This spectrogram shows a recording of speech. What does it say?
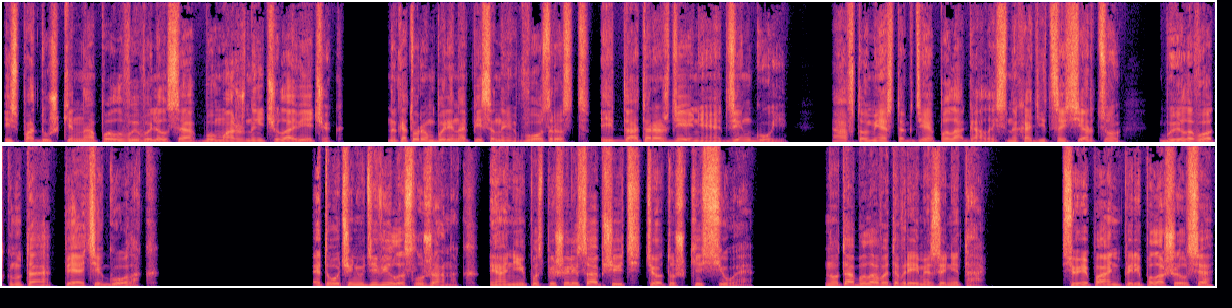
из подушки на пол вывалился бумажный человечек, на котором были написаны возраст и дата рождения Дзингуй, а в то место, где полагалось находиться сердцу, было воткнуто пять иголок. Это очень удивило служанок, и они поспешили сообщить тетушке Сюэ. Но та была в это время занята. Сюэпань переполошился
